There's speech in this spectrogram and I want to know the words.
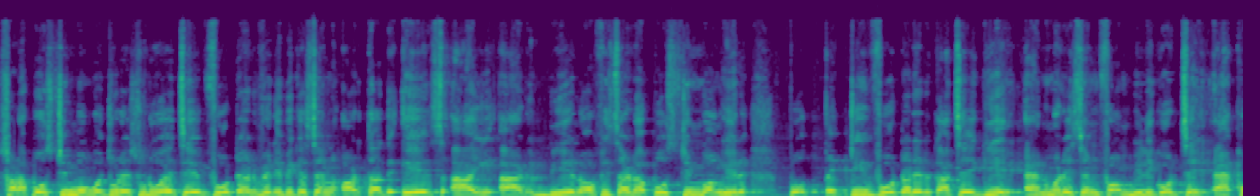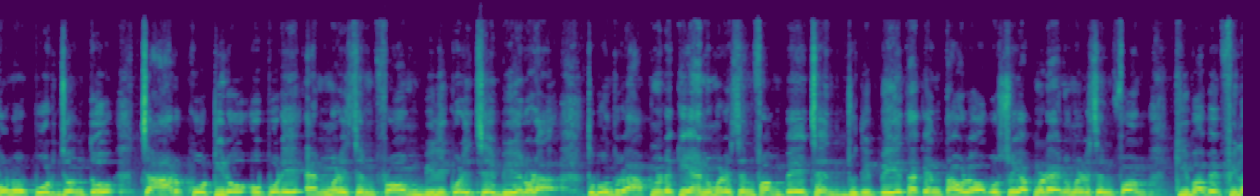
সারা পশ্চিমবঙ্গ জুড়ে শুরু হয়েছে ভোটার ভেরিফিকেশন, অর্থাৎ S I R B L অফিসাররা পশ্চিমবঙ্গের প্রত্যেকটি ভোটারের কাছে গিয়ে অ্যানুমারেশন ফর্ম বিলি করছে। এখনও পর্যন্ত চার কোটিরও ওপরে অ্যানুমারেশন ফর্ম বিলি করেছে বিএলওরা। তো বন্ধুরা, আপনারা কি অ্যানুমারেশন ফর্ম পেয়েছেন? যদি পেয়ে থাকেন, তাহলে অবশ্যই আপনারা অ্যানুমারেশন ফর্ম কীভাবে ফিল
